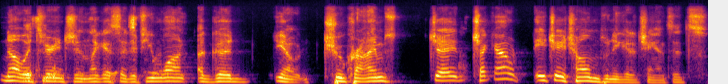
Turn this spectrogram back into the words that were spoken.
No, it's If very interesting. Like I said, if you want a good, you know, true crimes, Jay, check out H. H. Holmes when you get a chance. It's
